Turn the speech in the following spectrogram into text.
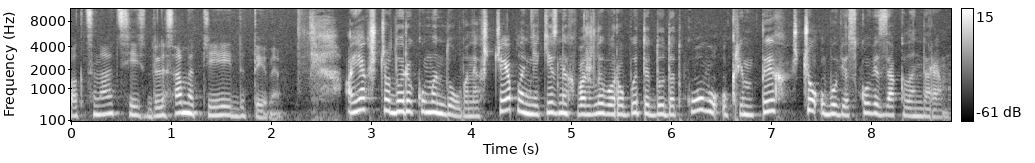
вакцинації для саме тієї дитини. А як щодо рекомендованих щеплень, які з них важливо робити додатково, окрім тих, що обов'язкові за календарем?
